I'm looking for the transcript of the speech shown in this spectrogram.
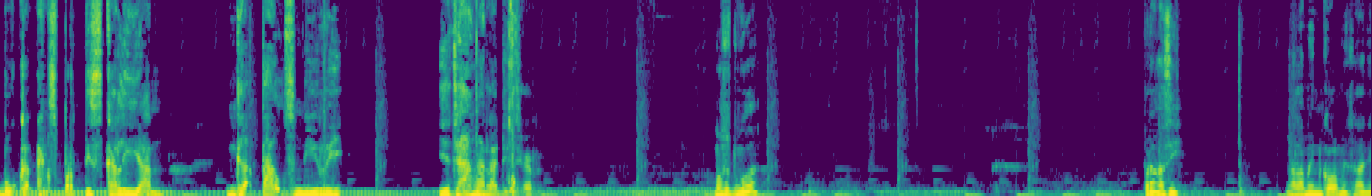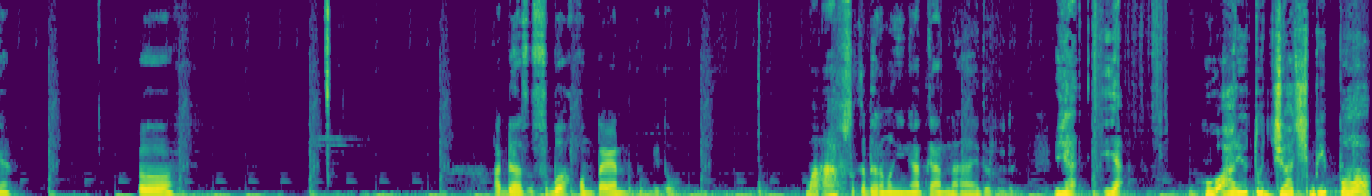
bukan ekspertis kalian, nggak tahu sendiri, ya janganlah di share. Maksud gue, pernah gak sih ngalamin kalau misalnya uh, ada sebuah konten gitu maaf sekedar mengingatkan. Nah itu itu. Iya iya. Who are you to judge people?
